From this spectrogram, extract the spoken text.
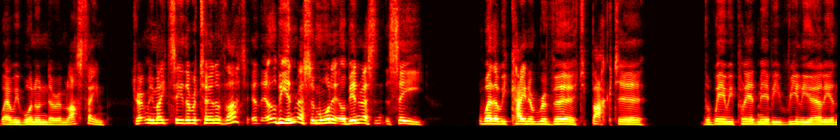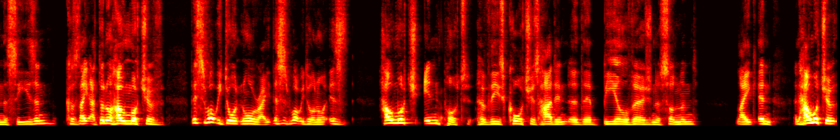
where we won under him last time. Do you reckon we might see the return of that? It, will be interesting, won't it? It'll be interesting to see whether we kind of revert back to the way we played maybe really early in the season. Because like I don't know how much of this is what we don't know, right? This is what we don't know is how much input have these coaches had into the Beale version of Sunderland? Like, and and how much of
